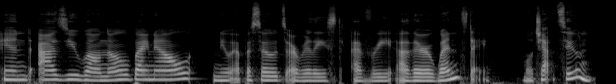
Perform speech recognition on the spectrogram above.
And as you well know by now, new episodes are released every other Wednesday. We'll chat soon.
